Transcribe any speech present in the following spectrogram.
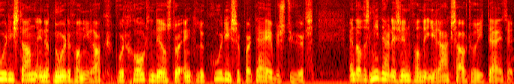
Koerdistan in het noorden van Irak wordt grotendeels door enkele Koerdische partijen bestuurd. En dat is niet naar de zin van de Iraakse autoriteiten.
